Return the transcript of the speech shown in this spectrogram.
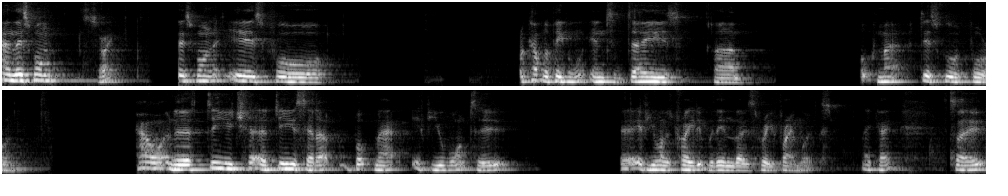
and this one, sorry, this one is for a couple of people in today's um, Bookmap Discord forum. How on earth do you do you set up Bookmap if you want to if you want to trade it within those three frameworks? Okay, so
